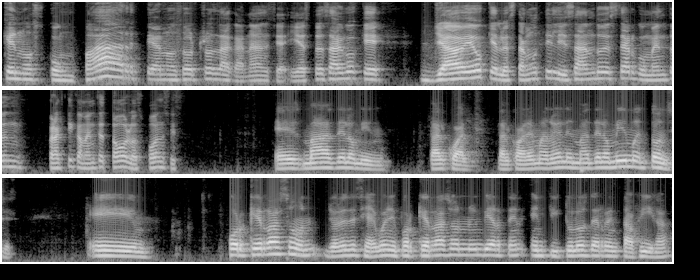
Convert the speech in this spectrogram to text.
que nos comparte a nosotros la ganancia. Y esto es algo que ya veo que lo están utilizando este argumento en prácticamente todos los Ponzi. Es más de lo mismo. Tal cual. Tal cual, Emanuel, es más de lo mismo. Entonces, eh, ¿Por qué razón? Yo les decía, bueno, ¿y por qué razón no invierten en títulos de renta fija,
